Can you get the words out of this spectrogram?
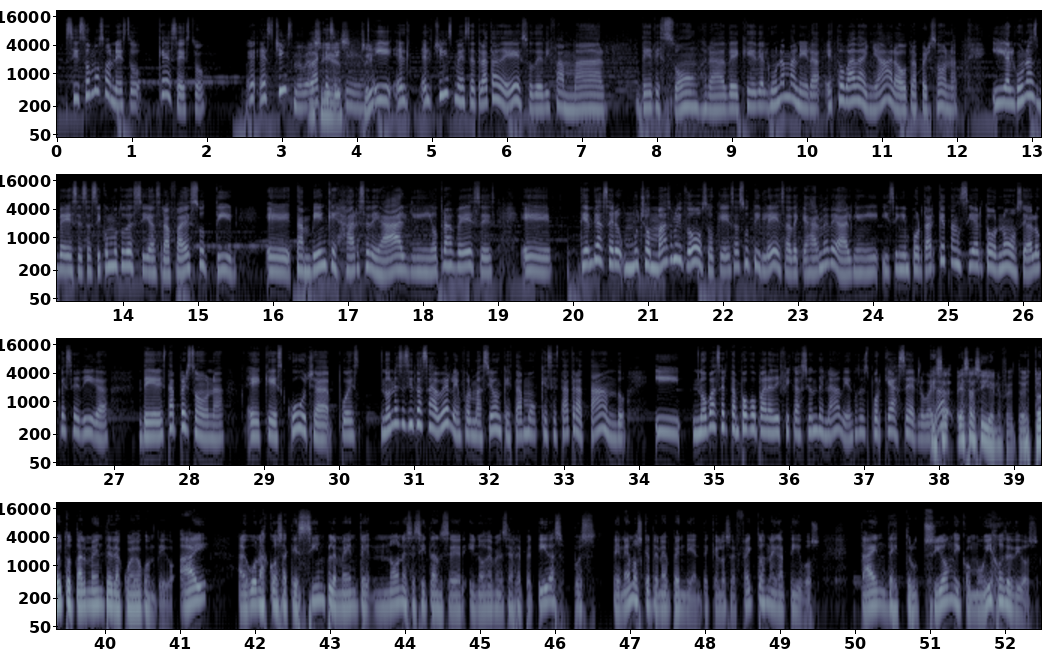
Si somos honestos, ¿qué es esto? E, es chisme, ¿verdad que sí? Y el, chisme se trata de eso, de difamar, de deshonra, de que de alguna manera esto va a dañar a otra persona. Y algunas veces, así como tú decías, Rafa, es sutil eh, también quejarse de alguien y otras veces eh, tiende a ser mucho más ruidoso que esa sutileza de quejarme de alguien y, y, sin importar qué tan cierto o no sea lo que se diga de esta persona eh, que escucha, pues no necesita saber la información que, estamos, que se está tratando y no va a ser tampoco para edificación de nadie. Entonces, ¿por qué hacerlo, verdad? Es, así, en efecto. Estoy totalmente de acuerdo contigo. Hay algunas cosas que simplemente no necesitan ser y no deben ser repetidas, pues tenemos que tener pendiente que los efectos negativos traen destrucción y como hijos de Dios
